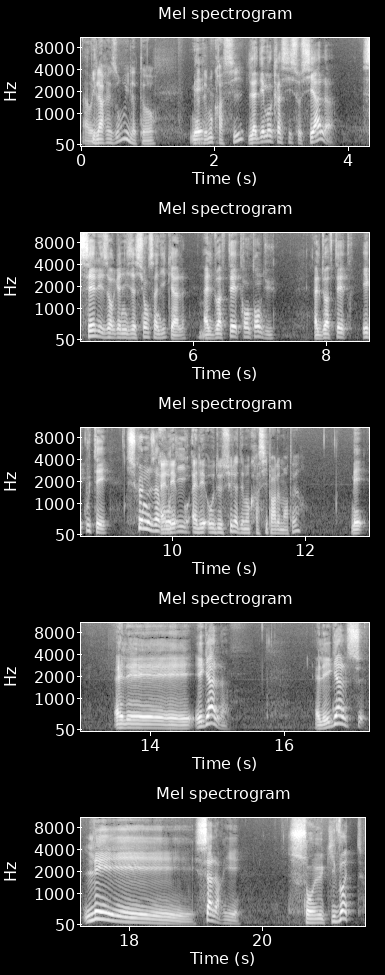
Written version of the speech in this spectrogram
Ah oui. Il a raison, il a tort. Mais La démocratie, la démocratie sociale, c'est les organisations syndicales. Hmm. Elles doivent être entendues. Elles doivent être écoutées. Ce que nous avons elle dit, est, elle est au-dessus de la démocratie parlementaire? Mais elle est égale. Elle est égale. Les salariés sont eux qui votent.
